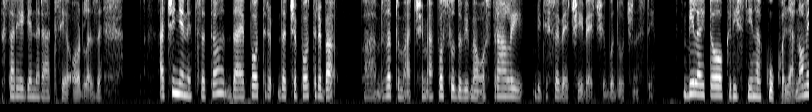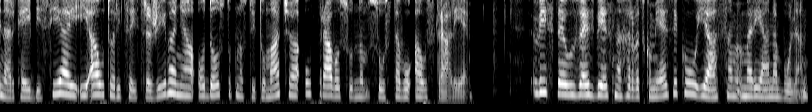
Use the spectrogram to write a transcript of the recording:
starije generacije odlaze. A činjenica to da, je potreb, da će potreba za tumačima po sudovima u Australiji biti sve veći i veći u budućnosti. Bila je to Kristina Kukolja, novinarka ABC-a i autorica istraživanja o dostupnosti tumača u pravosudnom sustavu Australije. Vi ste uz SBS na hrvatskom jeziku, ja sam Marijana Buljan.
